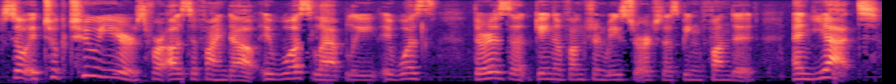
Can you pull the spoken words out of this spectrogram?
so it took two years for us to find out it was lab leak. It was there is a gain of function research that's being funded, and yet,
